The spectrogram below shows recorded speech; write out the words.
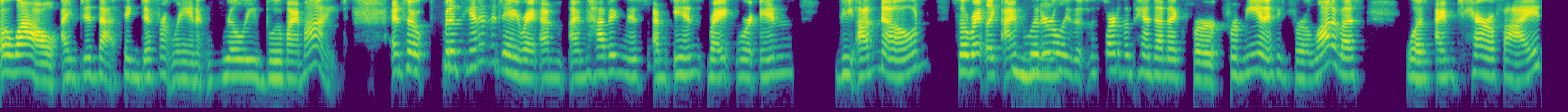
oh wow, I did that thing differently and it really blew my mind. And so, but at the end of the day, right, I'm I'm having this, I'm in, right, we're in the unknown So right, like I'm Mhm. literally the, the start of the pandemic for for me, and I think for a lot of us was I'm terrified.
